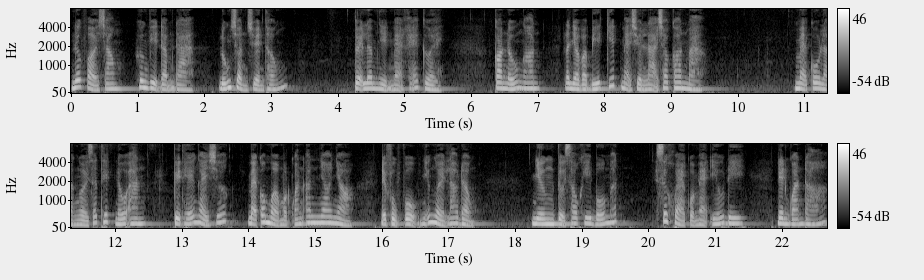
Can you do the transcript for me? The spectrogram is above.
Nước phở trong, Hương vị đậm đà, Đúng chuẩn truyền thống. Tuệ Lâm nhìn mẹ khẽ cười, Con nấu ngon Là nhờ vào bí kíp mẹ truyền lại cho con mà. Mẹ cô là người rất thích nấu ăn. Vì thế ngày trước, Mẹ có mở một quán ăn nho nhỏ Để phục vụ những người lao động. Nhưng từ sau khi bố mất, Sức khỏe của mẹ yếu đi, Nên quán đó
